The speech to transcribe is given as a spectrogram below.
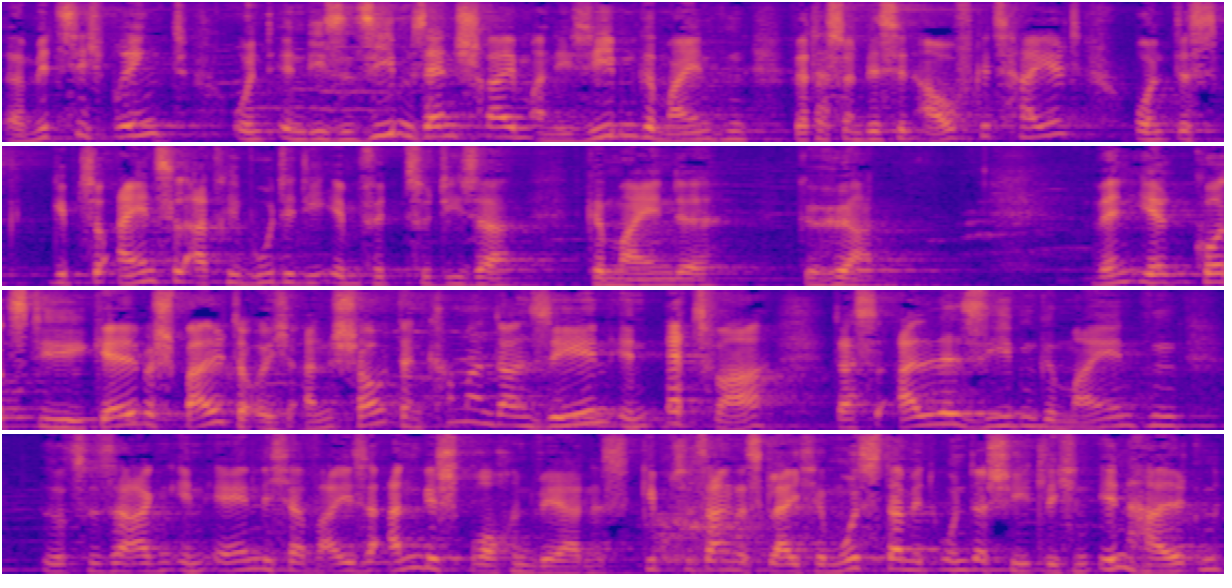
äh, mit sich bringt. Und in diesen sieben Sendschreiben an die sieben Gemeinden wird das so ein bisschen aufgeteilt und es gibt so Einzelattribute, die eben für, zu dieser Gemeinde gehören. Wenn ihr kurz die gelbe Spalte euch anschaut, dann kann man da sehen in etwa, dass alle sieben Gemeinden sozusagen in ähnlicher Weise angesprochen werden. Es gibt sozusagen das gleiche Muster mit unterschiedlichen Inhalten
